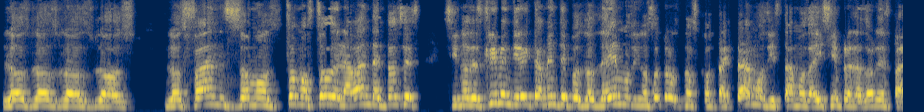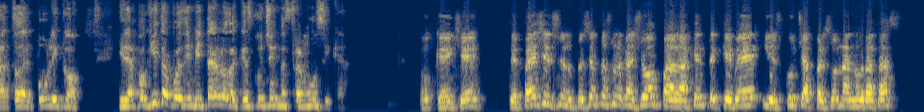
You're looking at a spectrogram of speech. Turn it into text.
los, los, los, los, los fans, somos, somos todo en la banda. Entonces, si nos escriben directamente, pues los leemos y nosotros nos contactamos y estamos ahí siempre a las órdenes para todo el público. Y de a poquito, pues invitarlos a que escuchen nuestra música. Ok, Che. ¿Te parece si nos presentas una canción para la gente que ve y escucha personas no gratas?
